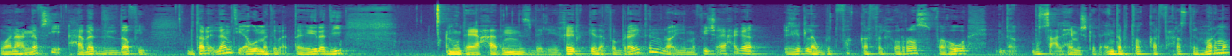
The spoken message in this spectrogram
وأنا عن نفسي هبدل دافي بطارق لمتي أول ما تبقى التغييرة دي متاحة بالنسبة لي. غير كده في برايتن رأيي مفيش أي حاجة غير لو بتفكر في الحراس فهو بص على الهامش كده أنت بتفكر في حراسة المرمى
